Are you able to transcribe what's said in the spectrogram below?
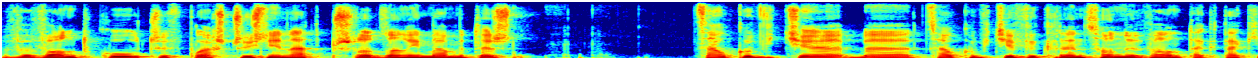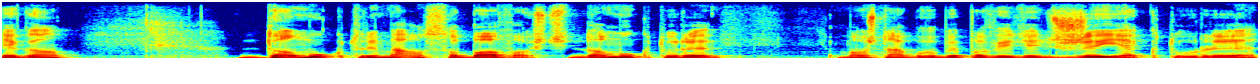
W wątku czy w płaszczyźnie nadprzyrodzonej mamy też całkowicie, e, całkowicie wykręcony wątek takiego domu, który ma osobowość, domu, który można byłoby powiedzieć żyje, który,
